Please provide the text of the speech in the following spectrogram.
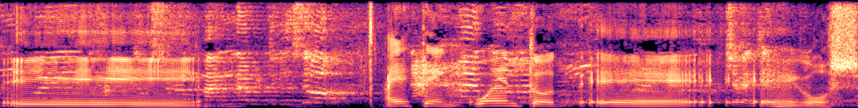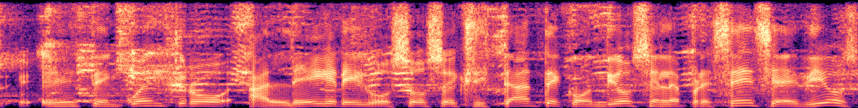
y este encuentro eh, eh, este encuentro alegre y gozoso existente con Dios en la presencia de Dios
